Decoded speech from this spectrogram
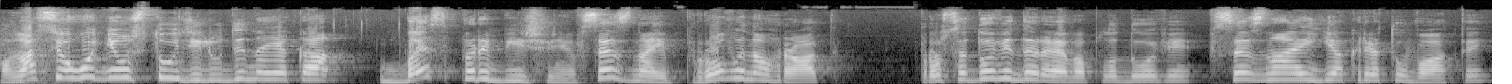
У нас сьогодні у студії людина, яка без перебільшення все знає про виноград, про садові дерева плодові, все знає, як рятувати,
